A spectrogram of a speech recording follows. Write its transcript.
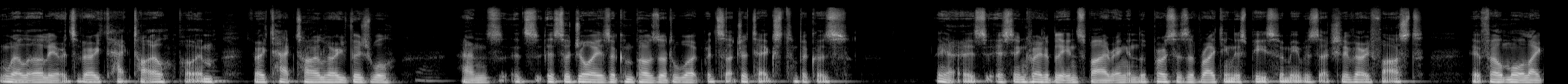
well earlier, it's a very tactile poem. It's very tactile, very visual, yeah. and it's it's a joy as a composer to work with such a text because, yeah, it's it's incredibly inspiring. And the process of writing this piece for me was actually very fast. It felt more like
